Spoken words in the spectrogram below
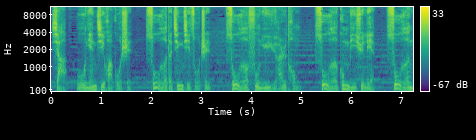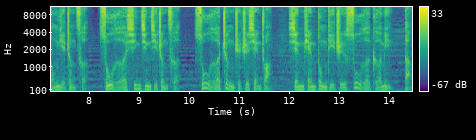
下五年计划故事、苏俄的经济组织、苏俄妇女与儿童、苏俄公民训练、苏俄农业政策、苏俄新经济政策、苏俄政治之现状、先天动地之苏俄革命等。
